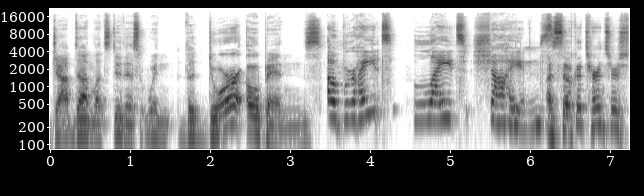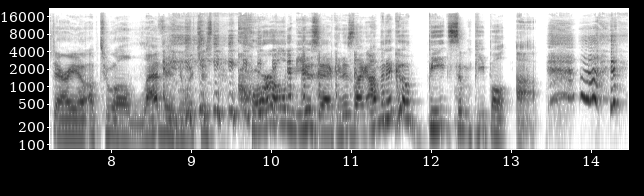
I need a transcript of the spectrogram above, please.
job done. Let's do this." When the door opens, a bright light shines. Ahsoka turns her stereo up to eleven which is choral music, and is like, "I'm gonna go beat some people up."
